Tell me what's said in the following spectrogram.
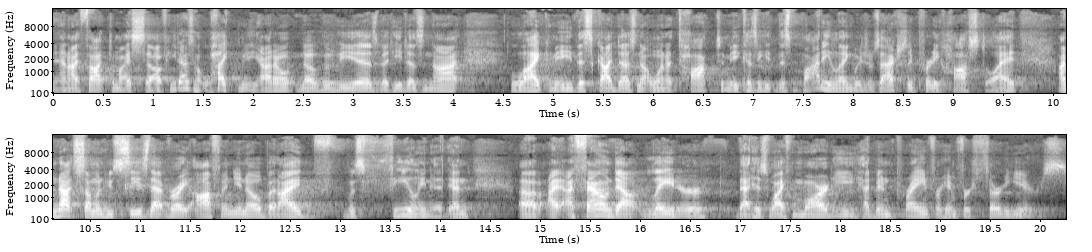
and I thought to myself, he doesn't like me. I don't know who he is, but he does not like me. This guy does not want to talk to me because this body language was actually pretty hostile. I, I'm not someone who sees that very often, you know, but I was feeling it. And uh, I, I found out later that his wife Marty had been praying for him for 30 years.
